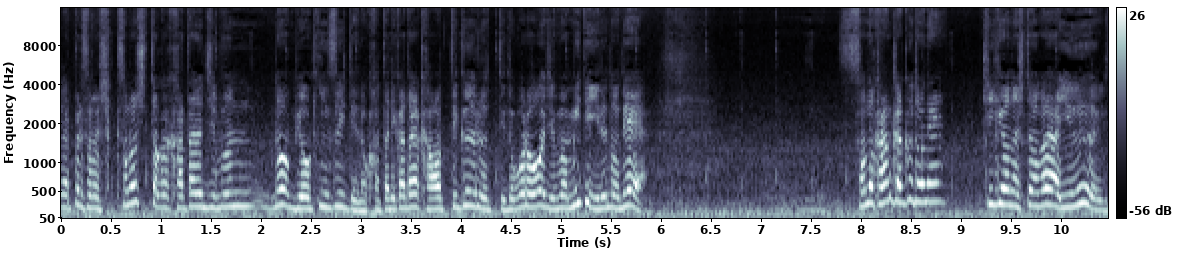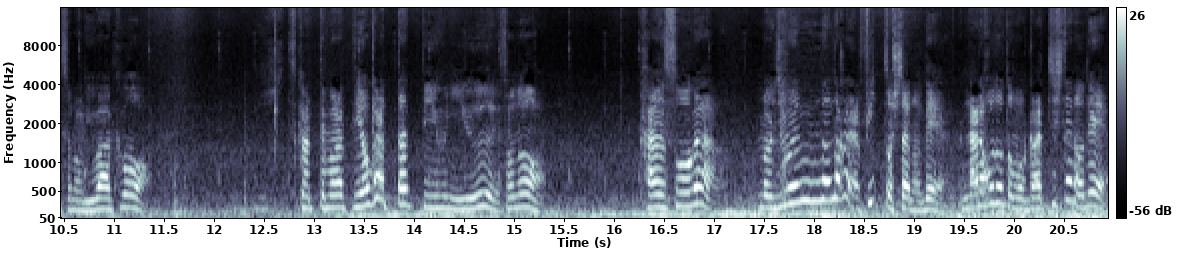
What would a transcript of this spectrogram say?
やっぱりそのその人が語る自分の病気についての語り方が変わってくるっていうところを自分は見ているのでその感覚とね企業の人が言うそのリワークを使ってもらってよかったっていうふうに言うその感想が、まあ、自分の中ではフィットしたのでなるほどとも合致したので、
